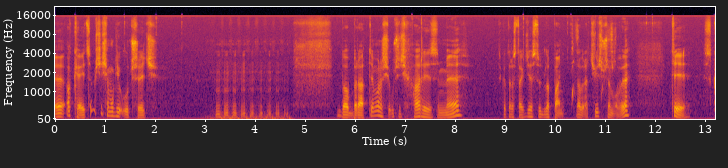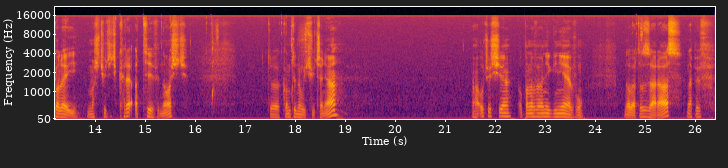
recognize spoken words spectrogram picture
E, ok, co byście się mogli uczyć? Dobra, ty możesz się uczyć charyzmy. Tylko teraz tak, gdzie jest tu dla pań? Dobra, ćwicz przemowy. Ty, z kolei masz ćwiczyć kreatywność. To kontynuuj ćwiczenia. A, uczysz się opanowania gniewu. Dobra, to zaraz. Najpierw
